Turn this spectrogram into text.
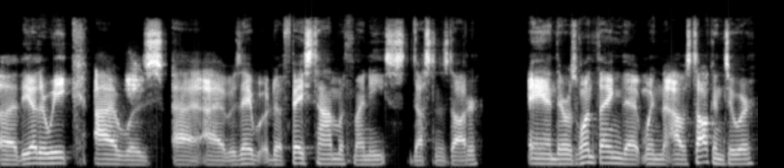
uh, the other week I was uh, I was able to FaceTime with my niece, Dustin's daughter, and there was one thing that when I was talking to her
